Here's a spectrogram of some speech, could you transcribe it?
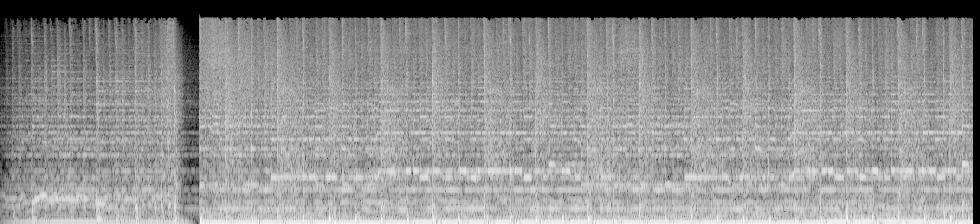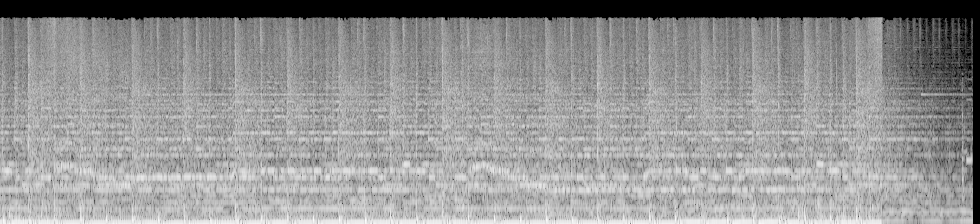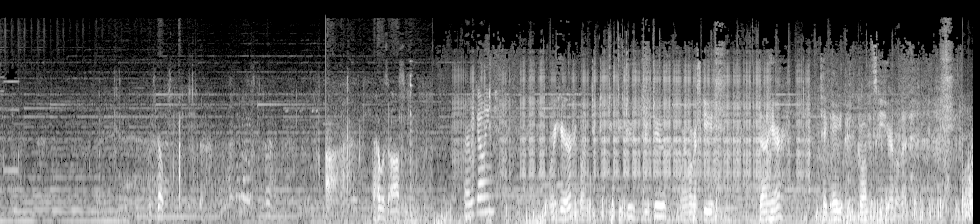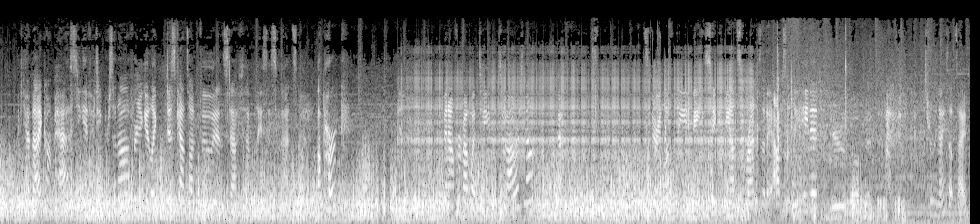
Let's go. Ah, that was awesome. Where are we going? We're here going do do do do do do do. We're gonna ski down here. Take eight, go up and ski here a little bit. If you have the Ikon Pass, you get 15% off, or you get like discounts on food and stuff some places. So that's a perk. Been out for about what, two, two hours now? Yeah recently. taking taken me on some runs that I absolutely hated. You it. it's really nice outside.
